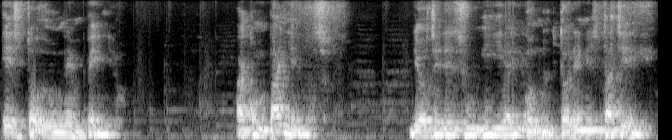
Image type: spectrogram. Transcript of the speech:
es todo un empeño. Acompáñenos. Yo seré su guía y conductor en esta serie,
